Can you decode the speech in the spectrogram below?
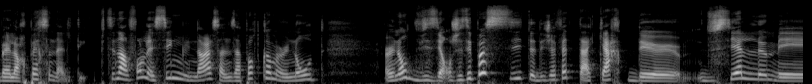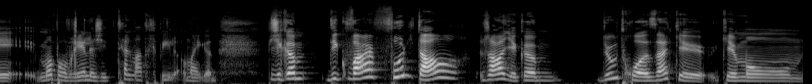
ben, leur personnalité. Puis tu sais, dans le fond, le signe lunaire, ça nous apporte comme un autre, une autre vision. Je sais pas si tu as déjà fait ta carte de, du ciel, là, mais moi, pour vrai, j'ai tellement trippé, là, oh my god. Puis j'ai comme découvert full tard, genre, il y a comme deux ou trois ans que, que mon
